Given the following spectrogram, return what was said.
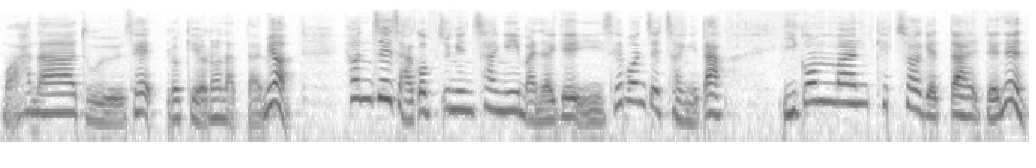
뭐 하나, 둘, 셋 이렇게 열어놨다면 현재 작업 중인 창이 만약에 이 세 번째 창이다. 이것만 캡처하겠다 할 때는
